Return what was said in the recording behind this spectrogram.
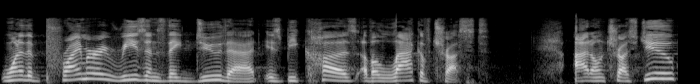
one of the primary reasons they do that is because of a lack of trust. I don't trust you,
